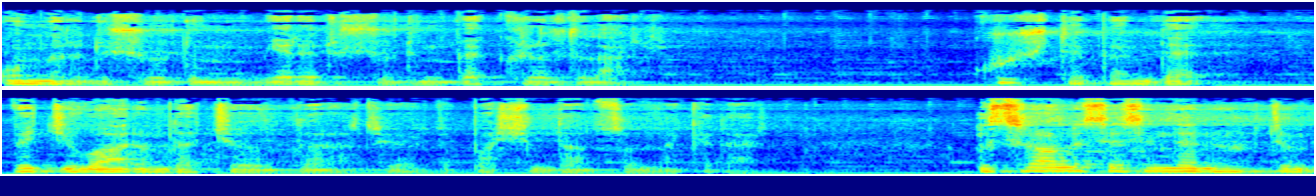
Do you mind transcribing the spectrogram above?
onları düşürdüm, yere düşürdüm ve kırıldılar. Kuş tepemde ve civarımda çığlıklar atıyordu başından sonuna kadar. Israrlı sesinden ürktüm.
